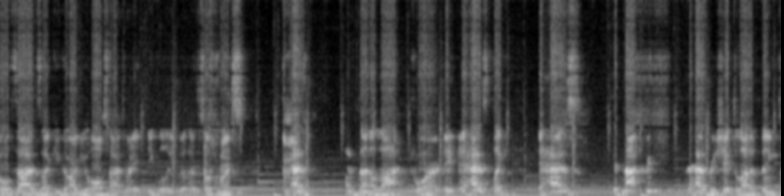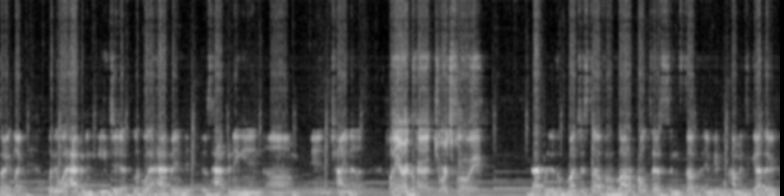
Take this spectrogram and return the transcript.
both sides, like you could argue all sides, right, equally, because the social media. I mean, has has done a lot for it. It has like it has it's not created, it has reshaped a lot of things, right? Like look at what happened in Egypt. Look what happened is happening in um in China. Like, America, George Floyd. Exactly. There's a bunch of stuff, a lot of protests and stuff, and people coming together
